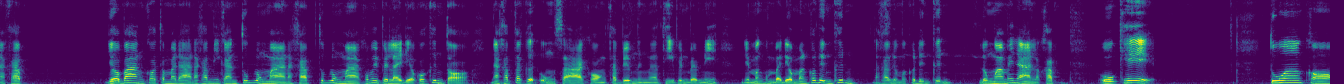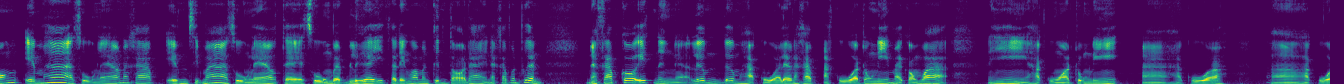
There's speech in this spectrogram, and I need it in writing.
นะครับ ย่อบ้างก็ธรรมดานะครับ มีการทุบลงมานะครับ ทุบลงมาก็ไม่เป็นไรเดี๋ยวก็ขึ้นต่อนะครับ ถ้าเกิดองศาของทำเร็มหนึ่งนาทีเป็นแบบนี้ เดี๋ยวมันเดี๋ยวมันก็ดึงขึ้นนะครับ เดี๋ยวมันก็ดึงขึ้น ลงมาไม่นานหรอกครับ โอเค ตัวของ M5 สูงแล้วนะครับ M15 สูงแล้วแต่สูงแบบเลื้อย แสดงว่ามันขึ้นต่อได้นะครับเพื่อนๆ นะครับ ก็ S1 เนี่ยเริ่มเริ่มหักหัวแล้วนะครับ หักหัวตรงนี้หมายความว่า นี่หักหัวตรงนี้ อ่า หักหัว อ่า หักหัว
